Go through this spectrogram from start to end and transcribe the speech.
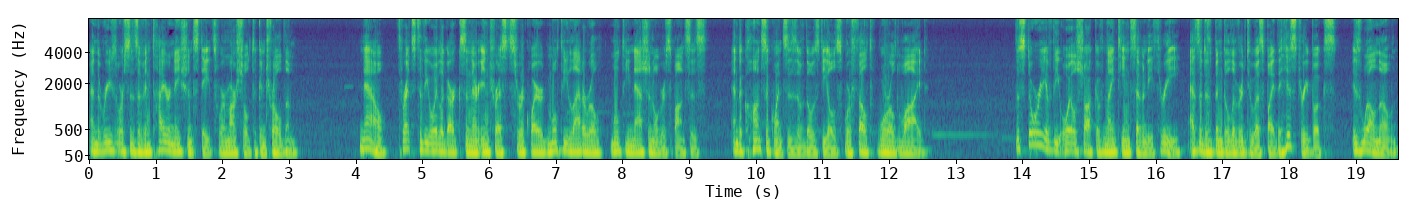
and the resources of entire nation states were marshaled to control them. Now, threats to the oligarchs and their interests required multilateral, multinational responses, and the consequences of those deals were felt worldwide. The story of the oil shock of 1973, as it has been delivered to us by the history books, is well known.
